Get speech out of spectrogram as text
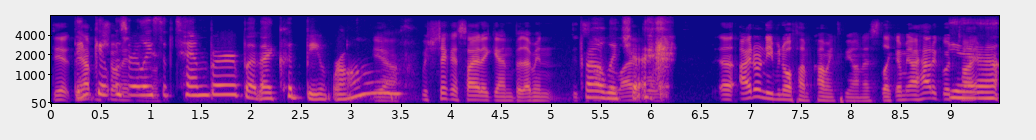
they, they think it was early about- September, but I could be wrong. Yeah, we should check a site again, but I mean, it's Probably reliable. check. Uh, I don't even know if I'm coming, to be honest. Like, I mean, I had a good time. Yeah,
